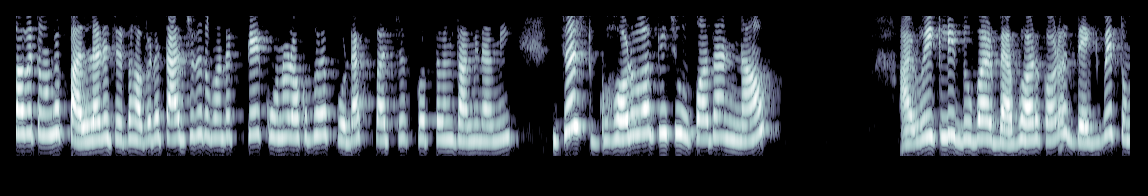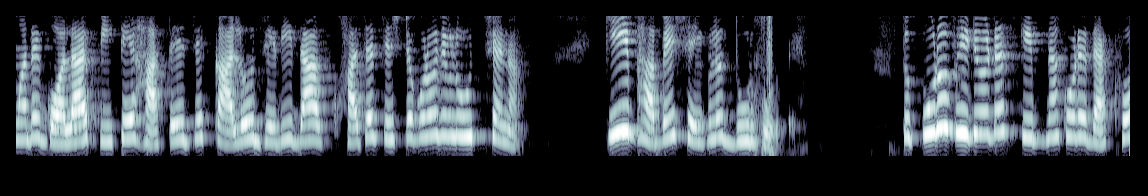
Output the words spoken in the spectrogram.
ভাবে তোমাকে পার্লারে যেতে হবে না। তার জন্য তোমাদেরকে কোনো রকম ভাবে প্রোডাক্ট পারচেস করতে হবে না, দামি দামি। জাস্ট ঘরোয়া কিছু উপাদান নাও আর উইকলি দুবার ব্যবহার করো। দেখবে তোমাদের গলার পিঠে, হাতে যে কালো জেদি দাগ হাজার চেষ্টা করেও যেগুলো উঠছে না, কীভাবে সেইগুলো দূর করবে। তো পুরো ভিডিওটা স্কিপ না করে দেখো।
